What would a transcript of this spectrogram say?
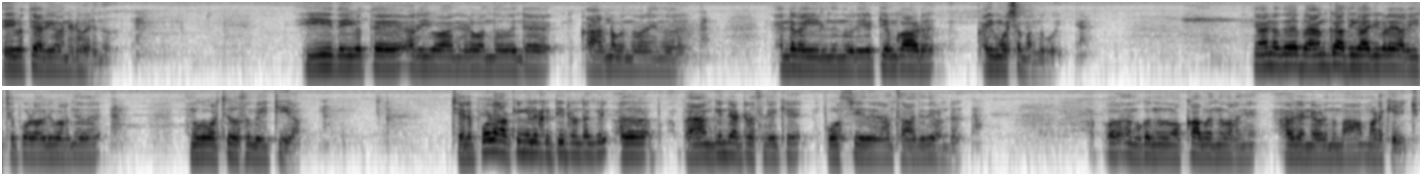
ദൈവത്തെ അറിയാനിട വരുന്നത്. ഈ ദൈവത്തെ അറിയുവാനിട വന്നതിന്റെ കാരണമെന്ന് പറയുന്നത് എന്റെ കയ്യിൽ നിന്നൊരു എ ടി എം കാർഡ് കൈമോശം വന്നുപോയി. ഞാനത് ബാങ്ക് അധികാരികളെ അറിയിച്ചപ്പോൾ അവർ പറഞ്ഞത് നമുക്ക് കുറച്ച് ദിവസം വെയിറ്റ് ചെയ്യാം. ചിലപ്പോൾ ആർക്കെങ്കിലും കിട്ടിയിട്ടുണ്ടെങ്കിൽ അത് ബാങ്കിന്റെ അഡ്രസ്സിലേക്ക് പോസ്റ്റ് ചെയ്ത് തരാൻ സാധ്യതയുണ്ട്. അപ്പോൾ നമുക്കൊന്ന് നോക്കാമെന്ന് പറഞ്ഞ് അവരെന്നെ അവിടെ നിന്ന് മടക്കി അയച്ചു.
